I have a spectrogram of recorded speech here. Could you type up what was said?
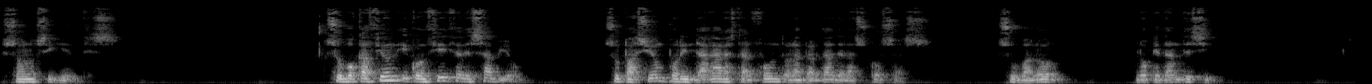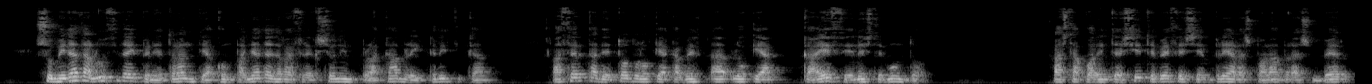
Son los siguientes. Su vocación y conciencia de sabio, su pasión por indagar hasta el fondo la verdad de las cosas, su valor, lo que dan de sí. Su mirada lúcida y penetrante, acompañada de reflexión implacable y crítica acerca de todo lo que, lo que acaece en este mundo. Hasta cuarenta y siete veces emplea las palabras ver,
